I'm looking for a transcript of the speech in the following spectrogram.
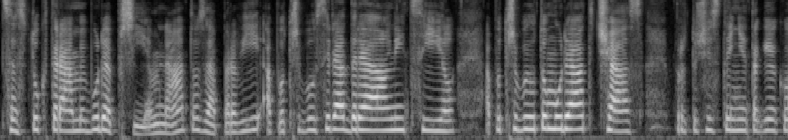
cestu, která mi bude příjemná, to za prvý, a potřebuji si dát reálný cíl a potřebuji tomu dát čas, protože stejně tak, jako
